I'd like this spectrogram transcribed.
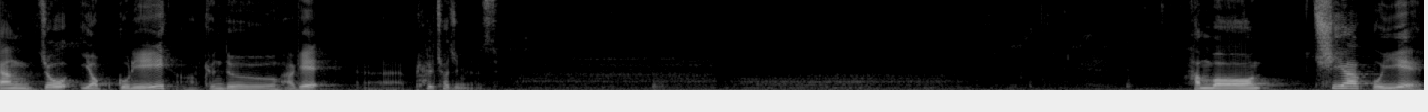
양쪽 옆구리 어, 균등하게 어, 펼쳐주면서 한번 취약 부위에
